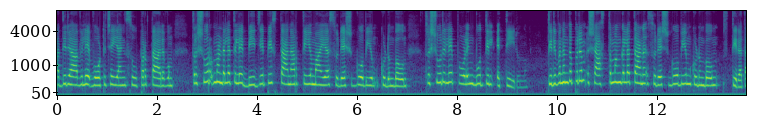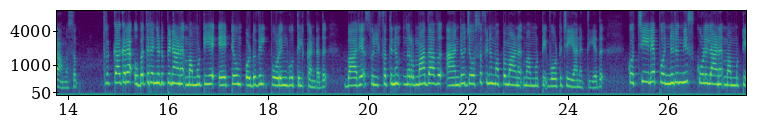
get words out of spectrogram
അതിരാവിലെ വോട്ട് ചെയ്യാൻ സൂപ്പർ താരവും തൃശൂർ മണ്ഡലത്തിലെ ബി ജെ പി സ്ഥാനാർത്ഥിയുമായ സുരേഷ് ഗോപിയും കുടുംബവും തൃശൂരിലെ പോളിംഗ് ബൂത്തിൽ എത്തിയിരുന്നു. തിരുവനന്തപുരം ശാസ്തമംഗലത്താണ് സുരേഷ് ഗോപിയും കുടുംബവും സ്ഥിരതാമസം. തൃക്കാക്കര ഉപതെരഞ്ഞെടുപ്പിനാണ് മമ്മൂട്ടിയെ ഏറ്റവും ഒടുവിൽ പോളിംഗ് ബൂത്തിൽ കണ്ടത്. ഭാര്യ സുൽഫത്തിനും നിർമ്മാതാവ് ആൻഡോ ജോസഫിനുമൊപ്പമാണ് മമ്മൂട്ടി വോട്ട് ചെയ്യാനെത്തിയത്. കൊച്ചിയിലെ പൊന്നുരുന്നി സ്കൂളിലാണ് മമ്മൂട്ടി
